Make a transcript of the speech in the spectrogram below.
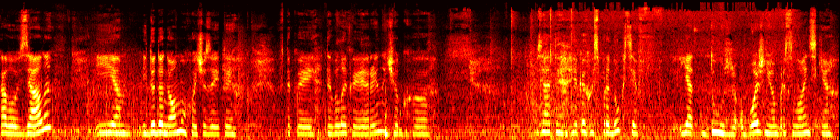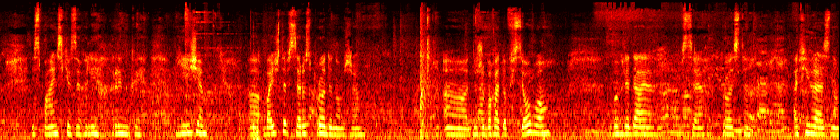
Каву взяли і йду додому, хочу зайти такий невеликий риночок, е, взяти якихось продуктів. Я дуже обожнюю барселонські, іспанські взагалі ринки їжі. Е, Бачите, все розпродано вже. Е, Дуже багато всього. Виглядає все просто офігезно.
